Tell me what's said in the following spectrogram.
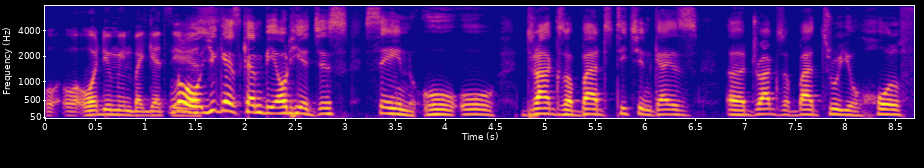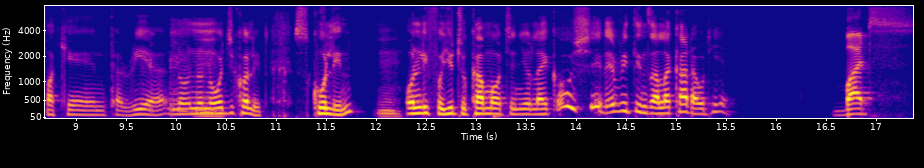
Wh- wh- what do you mean by get serious? No, you guys can be out here just saying, "Oh, oh, drugs are bad." Teaching guys uh, drugs are bad through your whole fucking career. No, no, Mm. no. What do you call it? Schooling. Only for you to come out and you're like, "Oh shit, everything's a la carte out here." But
